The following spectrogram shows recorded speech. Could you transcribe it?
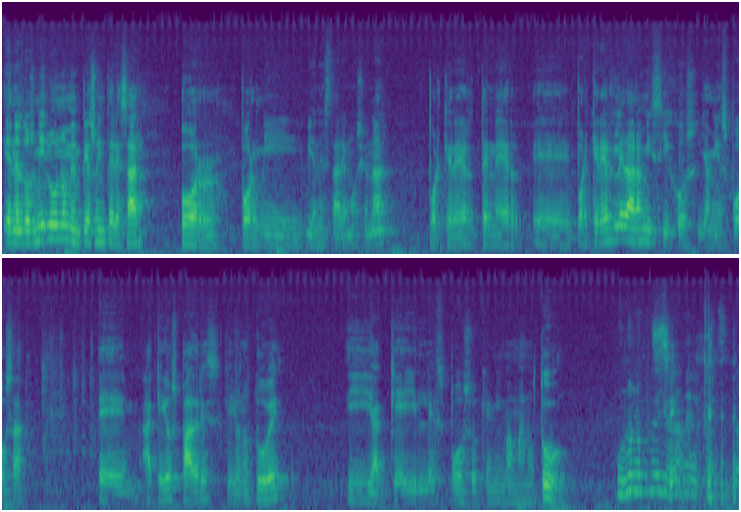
En el 2001 me empiezo a interesar por, por mi bienestar emocional, por querer tener, eh, por quererle dar a mis hijos y a mi esposa eh, aquellos padres que yo no tuve y aquel esposo que mi mamá no tuvo. Uno no puede Sí. llorar en el cabecito.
